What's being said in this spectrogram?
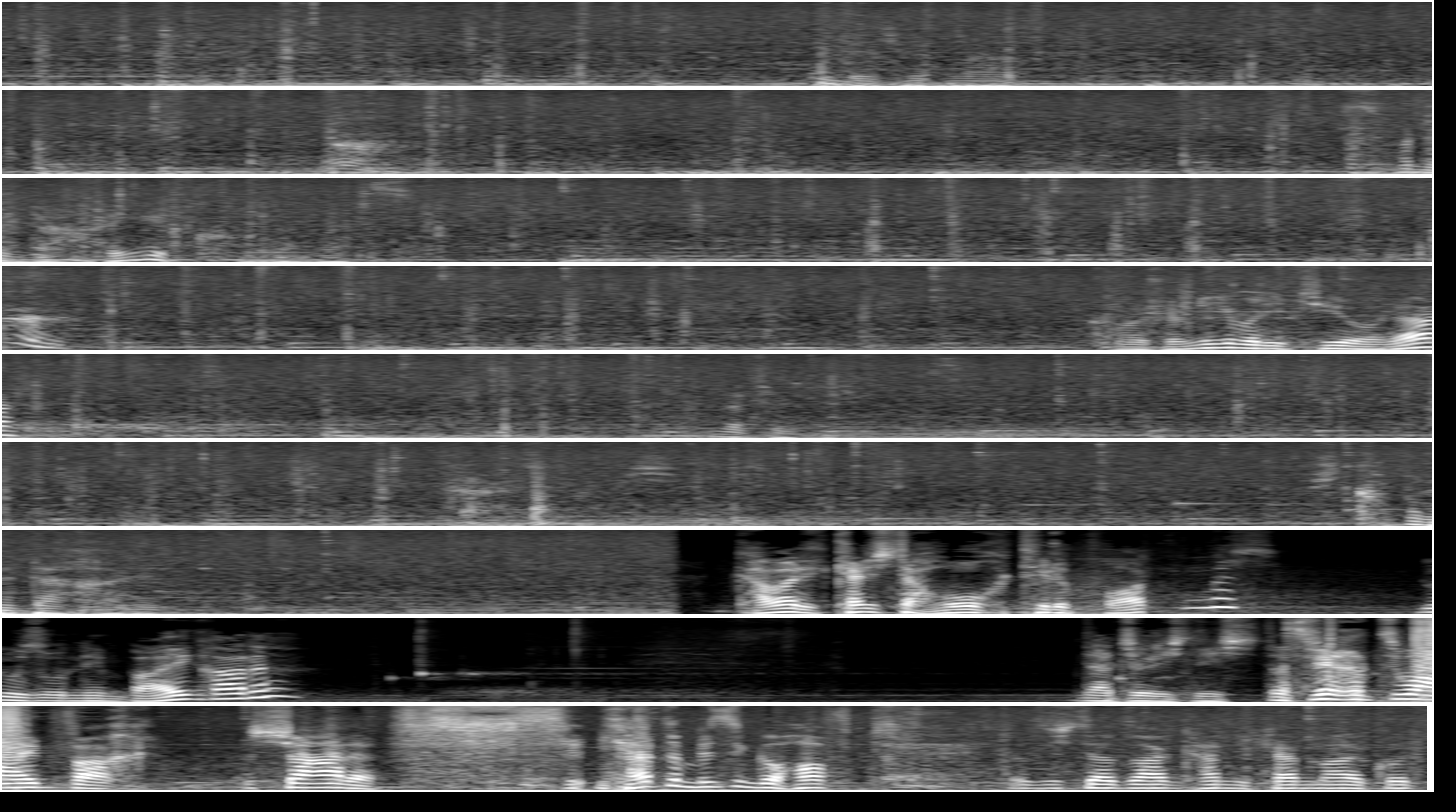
Schon nicht über die Tür, oder? Natürlich nicht. Nicht. Wie kommt man denn da rein? Kann man, kann ich da hoch teleporten mich? Nur so nebenbei gerade? Natürlich nicht. Das wäre zu einfach. Schade. Ich hatte ein bisschen gehofft, dass ich da sagen kann, ich kann mal kurz...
